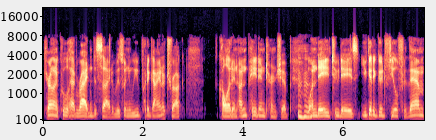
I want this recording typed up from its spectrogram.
Carolina cool had ride and decide. It was when we put a guy in a truck call it an unpaid internship Mhm. one day, two days. You get a good feel for them.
